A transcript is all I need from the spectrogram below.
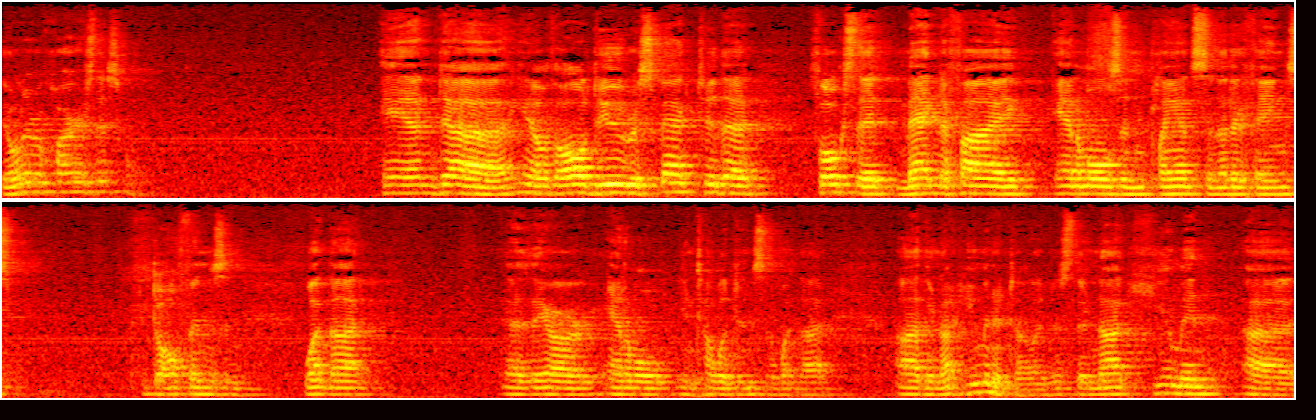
It only requires this one. And, uh, you know, with all due respect to the folks that magnify animals and plants and other things, dolphins and whatnot, as they are animal intelligence and whatnot, uh, they're not human intelligence. They're not human, uh,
